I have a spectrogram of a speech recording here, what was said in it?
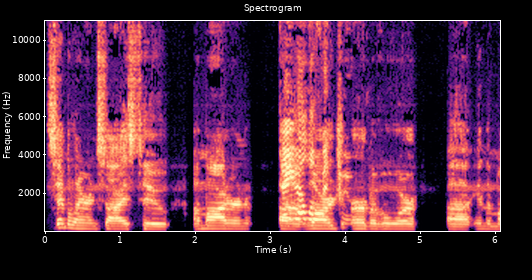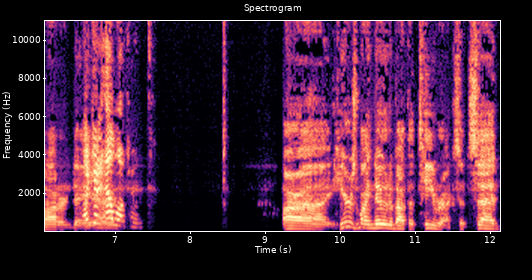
similar in size to a modern uh, large poop. herbivore uh, in the modern day. Like an era. elephant. All right, here's my note about the T Rex. It said,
